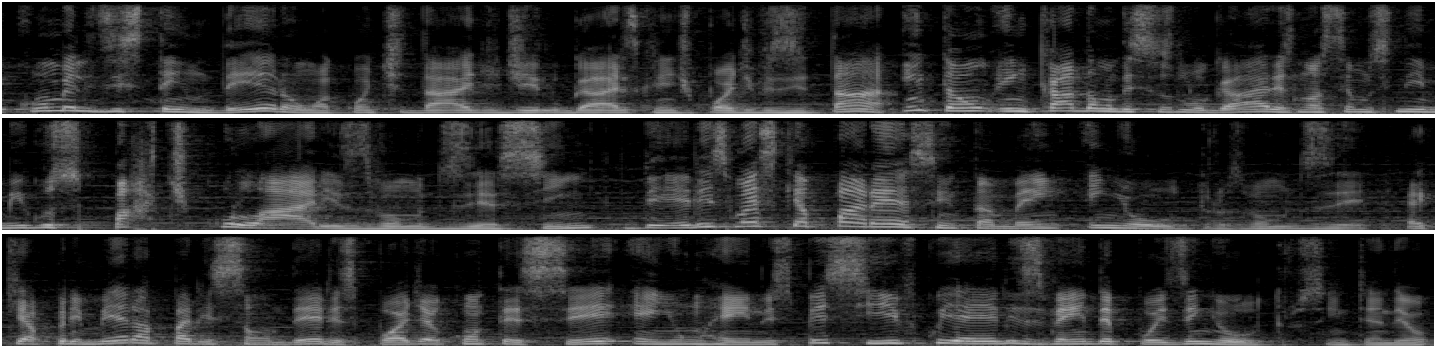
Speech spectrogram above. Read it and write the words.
como eles estenderam a quantidade de lugares que a gente pode visitar, então em cada um desses lugares nós temos inimigos particulares, vamos dizer assim, deles, mas que aparecem também em outros, vamos dizer. É que a primeira aparição deles pode acontecer em um reino específico e aí eles vêm depois em outros, entendeu?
